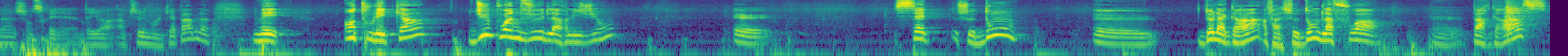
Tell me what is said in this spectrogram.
là j'en serais d'ailleurs absolument incapable, mais en tous les cas, du point de vue de la religion, euh, ce don euh, ce don de la foi euh, par grâce,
